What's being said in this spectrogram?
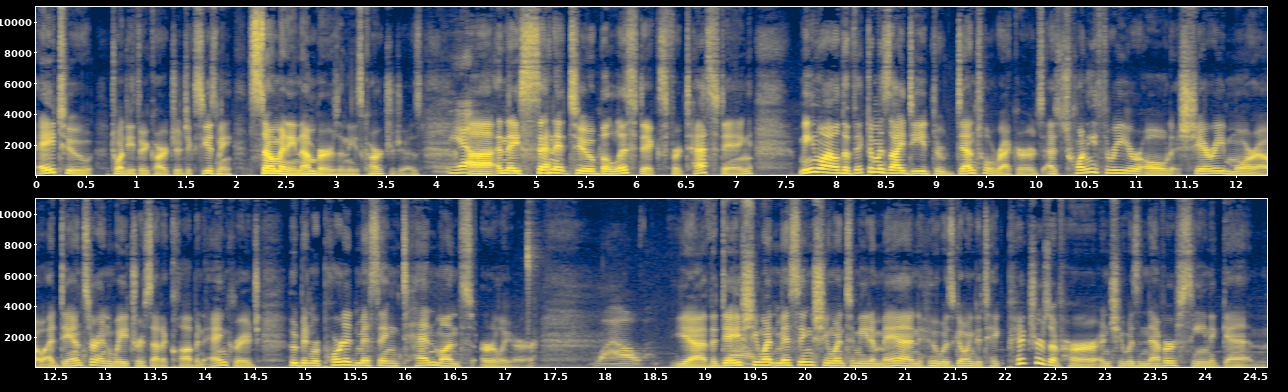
a two 23 cartridge, excuse me, so many numbers in these cartridges. Yeah. Uh, and they sent it to ballistics for testing. Meanwhile, the victim is ID'd through dental records as 23 year old Sherry Morrow, a dancer and waitress at a club in Anchorage who'd been reported missing 10 months earlier. Wow. Yeah, the day she went missing, she went to meet a man who was going to take pictures of her, and she was never seen again.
